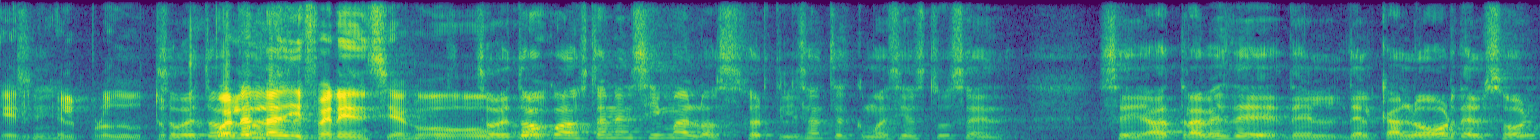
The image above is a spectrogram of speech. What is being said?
el, producto. ¿Cuál es la diferencia? sobre todo cuando están encima los fertilizantes, como decías tú, se, a través del, calor, del sol,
